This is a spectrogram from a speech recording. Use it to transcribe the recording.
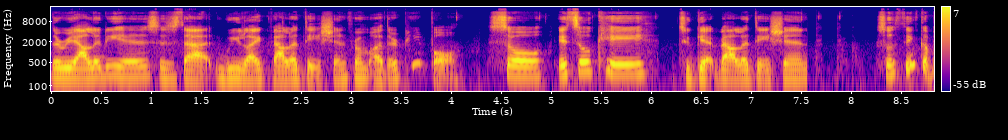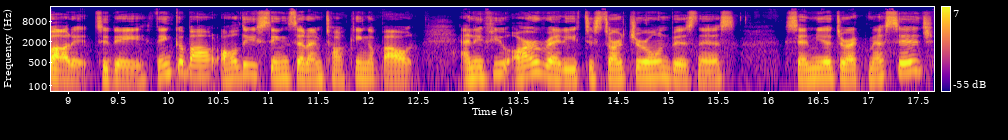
the reality is is that we like validation from other people. So it's okay to get validation. So think about it today. Think about all these things that I'm talking about. And if you are ready to start your own business, send me a direct message.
